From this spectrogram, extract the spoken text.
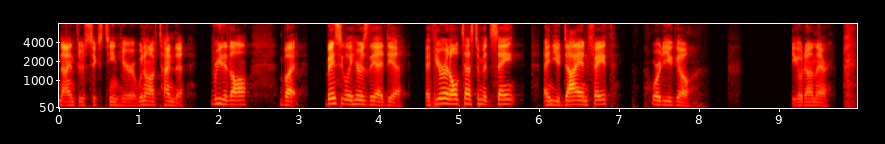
9 through 16 here. We don't have time to read it all, but basically, here's the idea. If you're an Old Testament saint and you die in faith, where do you go? You go down there.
